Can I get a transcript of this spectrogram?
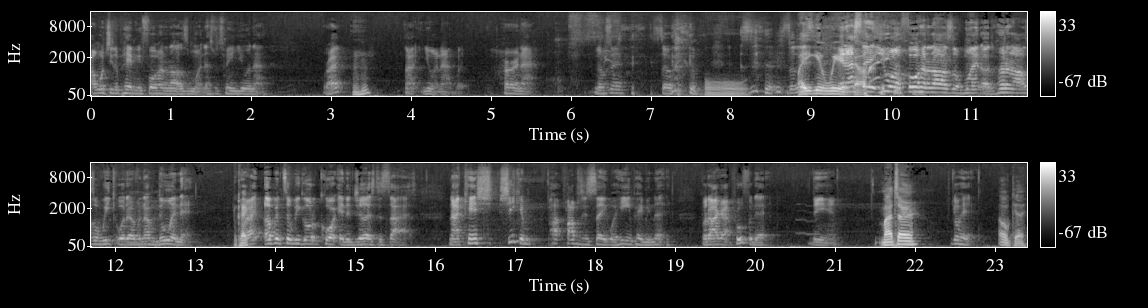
"I want you to pay me four hundred dollars a month"? That's between you and I, right? Mm-hmm. Not you and I, but her and I. You know what I'm saying? So, so Why you get weird, And I say you want four hundred dollars a month or hundred dollars a week or whatever, and I'm doing that. Okay. Right up until we go to court and the judge decides. Now, can she, she can just say, "Well, he ain't pay me nothing," but I got proof of that. Then My turn. go ahead. Okay.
